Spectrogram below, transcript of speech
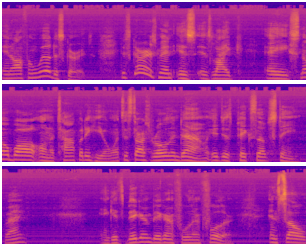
and often will discourage. Discouragement is, is like a snowball on the top of the hill, once it starts rolling down, it just picks up steam, right? And gets bigger and bigger and fuller and fuller. And so,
